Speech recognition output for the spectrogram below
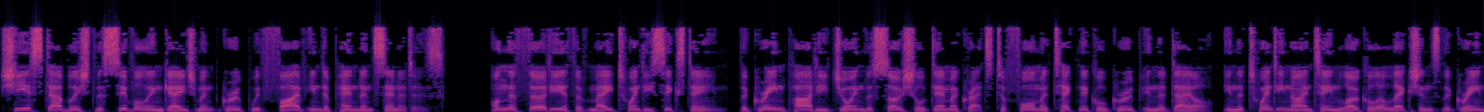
She established the Civil Engagement Group with five independent senators. On 30 May 2016, the Green Party joined the Social Democrats to form a technical group in the Dáil. In the 2019 local elections, the Green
